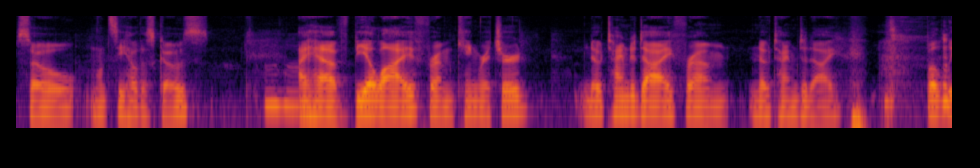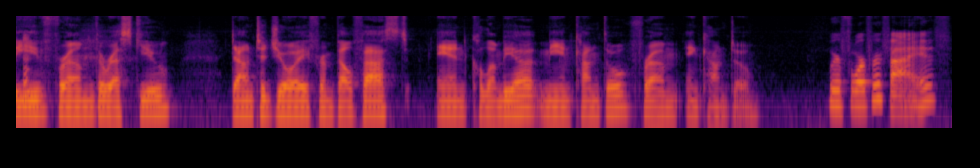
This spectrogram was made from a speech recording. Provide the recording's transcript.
so let's see how this goes. Mm-hmm. I have Be Alive from King Richard, No Time to Die from No Time to Die, Believe from The Rescue, Down to Joy from Belfast, and Colombia, Mi Encanto from Encanto. We're four for five.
